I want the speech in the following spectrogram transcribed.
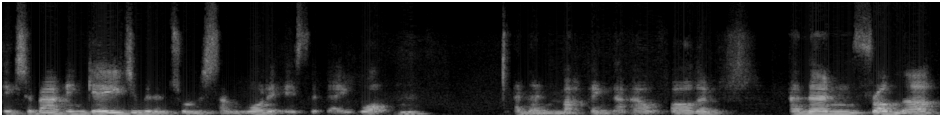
It's about engaging with them to understand what it is that they want and then mapping that out for them. And then from that,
